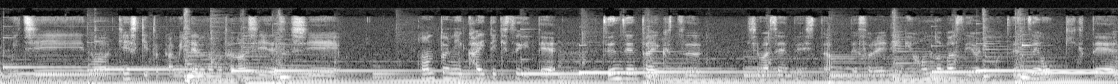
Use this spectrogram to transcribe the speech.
道の景色とか見てるのも楽しいですし本当に快適すぎて全然退屈しませんでした。でそれに日本のバスよりも全然大きくて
